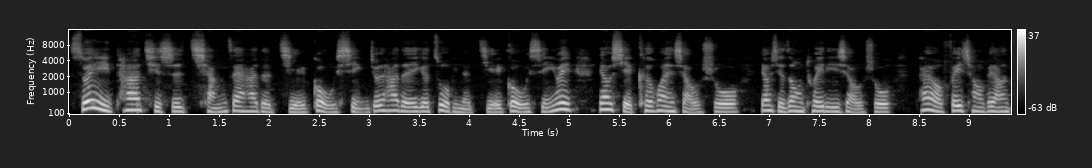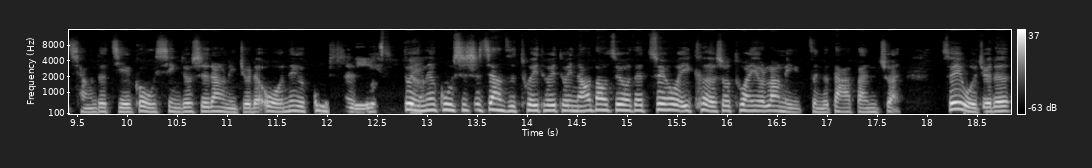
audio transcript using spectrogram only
所以他其实强在他的结构性，就是他的一个作品的结构性。因为要写科幻小说，要写这种推理小说，它有非常非常强的结构性，就是让你觉得哦，那个故事对，啊那故事是这样子推推推，然后到最后在最后一刻的时候，突然又让你整个大翻转。所以我觉得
